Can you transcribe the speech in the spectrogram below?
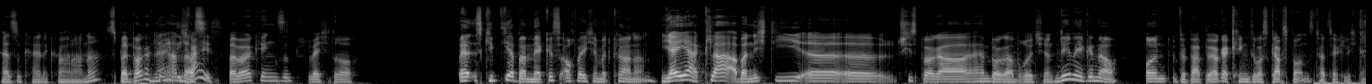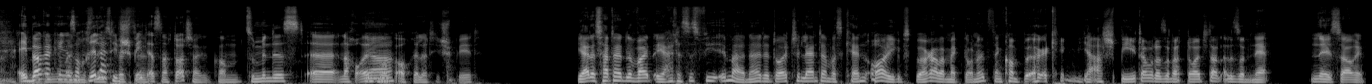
sind keine Körner, ne? Ist bei Burger King nein, anders. Ich weiß. Bei Burger King sind welche drauf. Äh, es gibt ja bei Mc's auch welche mit Körnern. Ja, ja, klar, aber nicht die äh, äh Cheeseburger, Hamburgerbrötchen. Nee, nee, genau. Und bei Burger King, sowas gab es bei uns tatsächlich gar nicht. Ey, Burger King ist auch relativ spät erst nach Deutschland gekommen. Zumindest äh, nach Oldenburg ja. auch relativ spät. Ja, das hat halt eine Weile, ja, das ist wie immer, ne? Der Deutsche lernt dann was kennen. Oh, hier gibt's Burger bei McDonalds, dann kommt Burger King ein Jahr später oder so nach Deutschland. Alle so, ne, nee, sorry.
